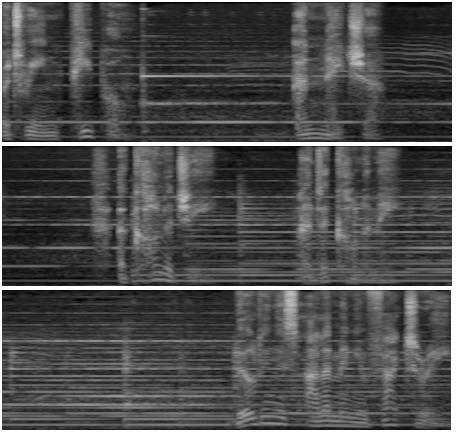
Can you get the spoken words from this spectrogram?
between people and nature, ecology and economy. Building this aluminium factory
